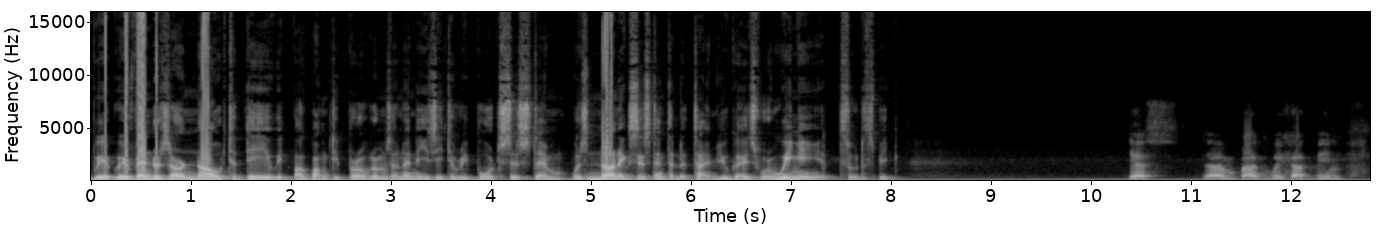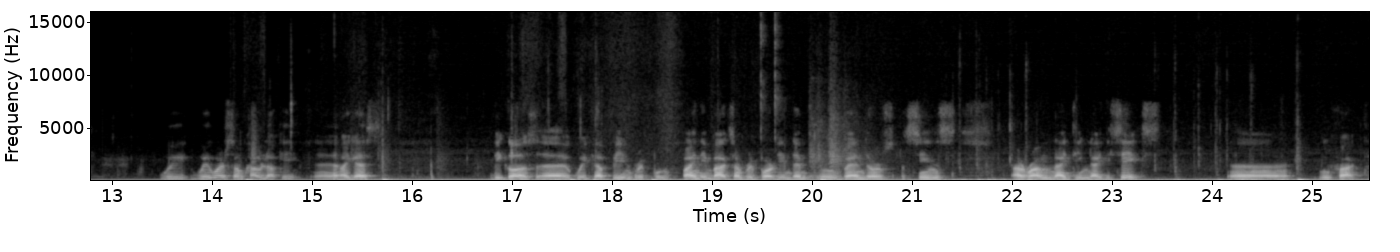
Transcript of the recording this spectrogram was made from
where, where vendors are now today with bug bounty programs and an easy to report system was non existent at the time. You guys were winging it, so to speak. Yes, um, but we have been, we, we were somehow lucky, uh, I guess, because uh, we have been finding bugs and reporting them to vendors since around 1996, uh, in fact.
